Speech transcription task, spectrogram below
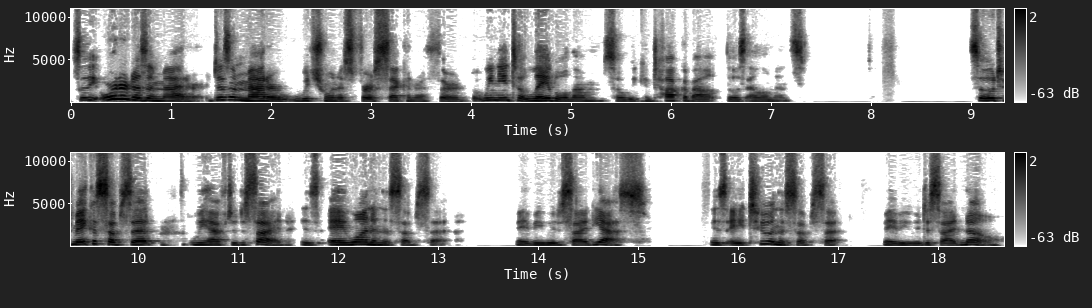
So the order doesn't matter. It doesn't matter which one is first, second, or third, but we need to label them so we can talk about those elements. So to make a subset, we have to decide, is A1 in the subset? Maybe we decide yes. Is A2 in the subset? Maybe we decide no.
